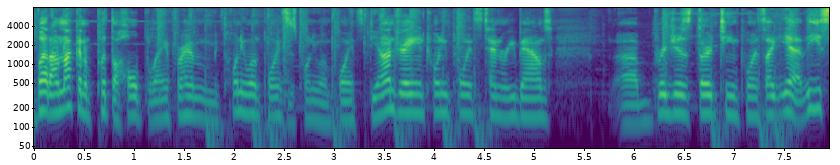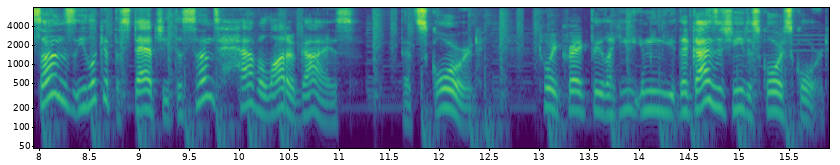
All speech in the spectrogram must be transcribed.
But I'm not going to put the whole blame for him. I mean, 21 points is 21 points. DeAndre Ayton 20 points, 10 rebounds. Uh, Bridges 13 points. Like, yeah, these Suns, you look at the stat sheet, the Suns have a lot of guys that scored. Torrey Craig three. Like you, I mean, you, the guys that you need to score scored.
